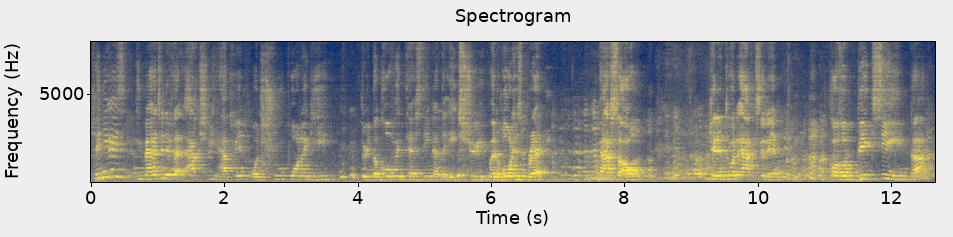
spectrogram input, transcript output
can you guys imagine if that actually happened when true Portuguese during the COVID testing at the H3 would hold his breath, pass out, get into an accident, cause a big scene, huh?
